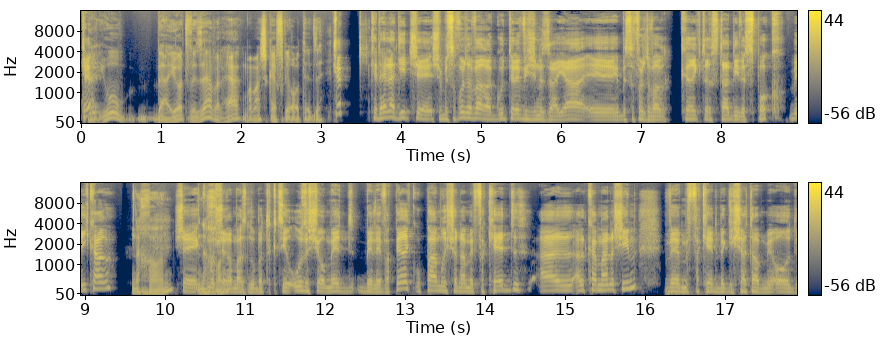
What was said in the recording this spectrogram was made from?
כן. היו בעיות וזה אבל היה ממש כיף לראות את זה. כן. כדאי להגיד ש, שבסופו של דבר ה good television הזה היה אה, בסופו של דבר character study לספוק בעיקר נכון שכמו נכון. שרמזנו בתקציר הוא זה שעומד בלב הפרק הוא פעם ראשונה מפקד על, על כמה אנשים ומפקד בגישת המאוד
